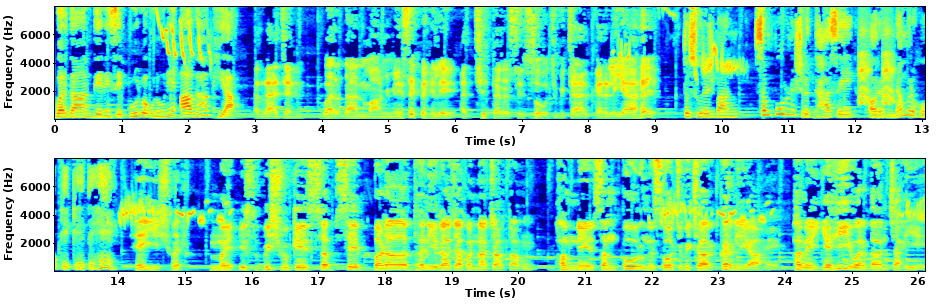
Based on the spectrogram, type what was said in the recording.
वरदान देने से पूर्व उन्होंने आगाह किया। राजन वरदान मांगने से पहले अच्छी तरह से सोच विचार कर लिया है। तो सूरजबान संपूर्ण श्रद्धा से और विनम्र होके कहते हैं हे ईश्वर मैं इस विश्व के सबसे बड़ा धनी राजा बनना चाहता हूँ। हमने संपूर्ण सोच विचार कर लिया है। हमें यही वरदान चाहिए।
